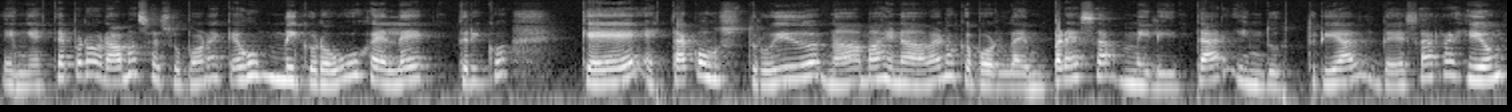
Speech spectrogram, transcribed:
en este programa. Se supone que es un microbús eléctrico que está construido nada más y nada menos que por la empresa militar industrial de esa región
